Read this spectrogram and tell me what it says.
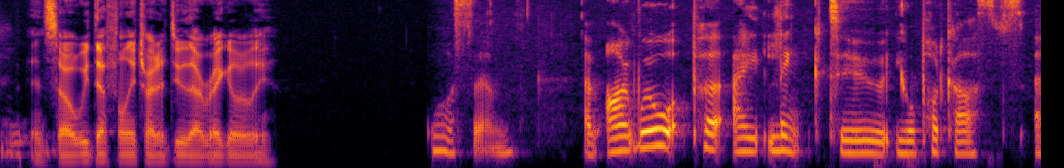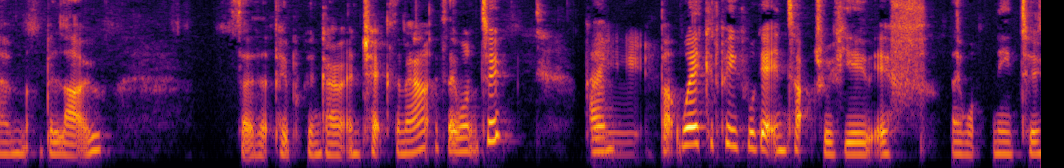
And mm-hmm. so we definitely try to do that regularly. Awesome. Um, I will put a link to your podcasts um, below so that people can go and check them out if they want to. Um, but where could people get in touch with you if they want, need to?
